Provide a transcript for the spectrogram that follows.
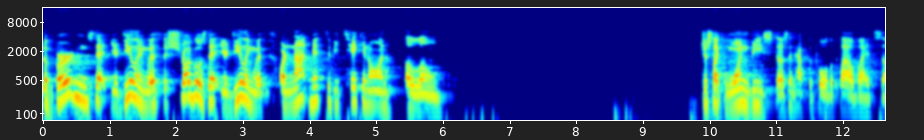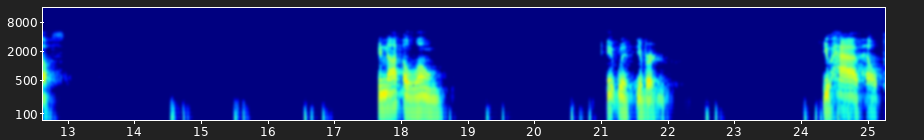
the burdens that you're dealing with, the struggles that you're dealing with, are not meant to be taken on alone. Just like one beast doesn't have to pull the plow by itself. You're not alone it with your burden. You have help.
